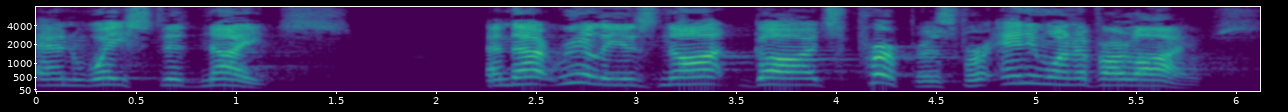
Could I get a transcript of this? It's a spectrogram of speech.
and Wasted Nights. And that really is not God's purpose for any one of our lives.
